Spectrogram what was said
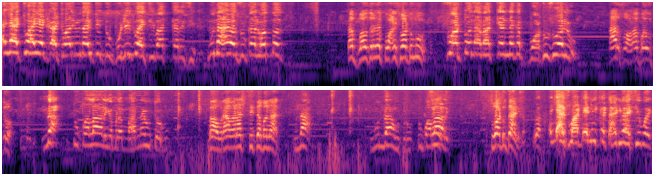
એટલે અઠવાડિયે એક અઠવાડિયું નહીં થયું, તું ભૂલી જાય છે વાત કરીશ. હું ના આવ્યો છું કાલ હોતો તમે બહુ ને પાણી સોટું હું ફોટો ના વાત કરીને કે પોઠું સોળ્યું તારું સોળા બહુ ઉતરો ના તું પલાળી હમણાં માર નહીં ઉતરું. ના ઉરાવાના સ્થિત બનાત ના. હું ના ઉતરું તું પલાળી. સોટ ઉતારી. અહીંયા સ્વાટે ની કટાડી વાસી હોય.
